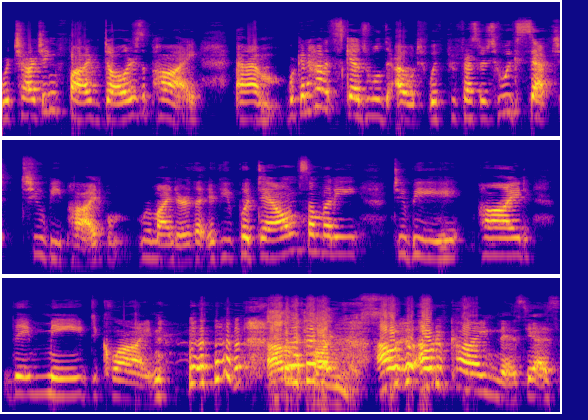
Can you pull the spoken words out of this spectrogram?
we're charging five dollars a pie. Um, we're going to have it scheduled out with professors who accept to be pied. Reminder that if you put down somebody to be pied, they may decline. out of kindness. out of, out of kindness, yes.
